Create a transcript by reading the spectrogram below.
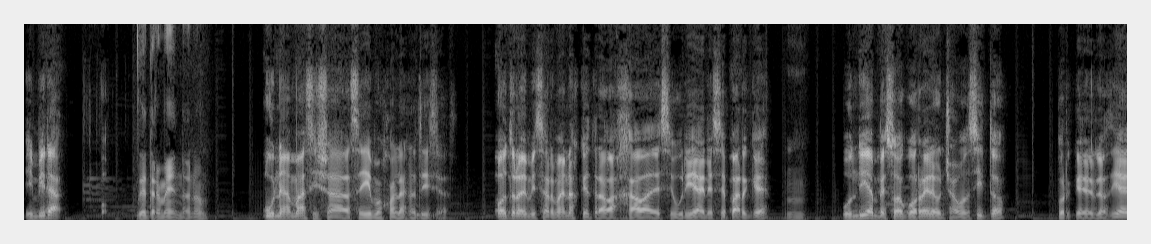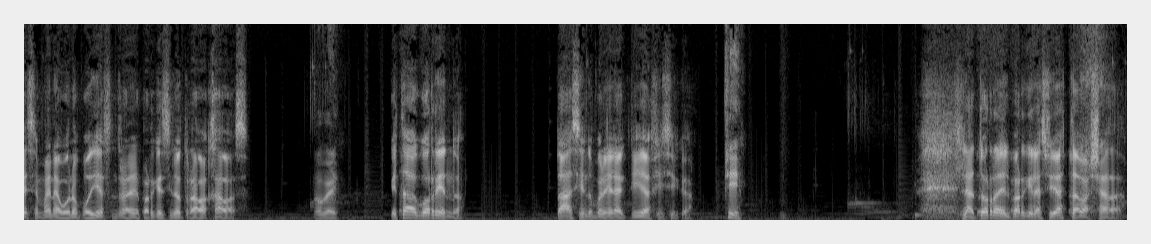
Y mira, Qué tremendo, ¿no? Una más y ya seguimos con las noticias. Otro de mis hermanos que trabajaba de seguridad en ese parque, Mm. un día empezó a correr a un chaboncito, porque los días de semana, bueno, podías entrar en el parque si no trabajabas. Ok. Que estaba corriendo. Estaba haciendo poner la actividad física. Sí. La torre del parque de la ciudad está vallada.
